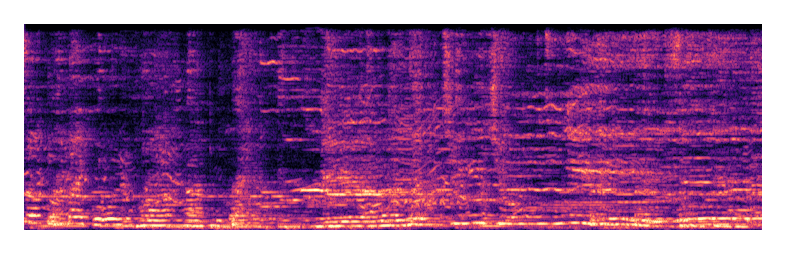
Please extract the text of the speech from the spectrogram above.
gió tung bay cội hoa hát bài nghĩa lực chỉ chung ý rồi.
